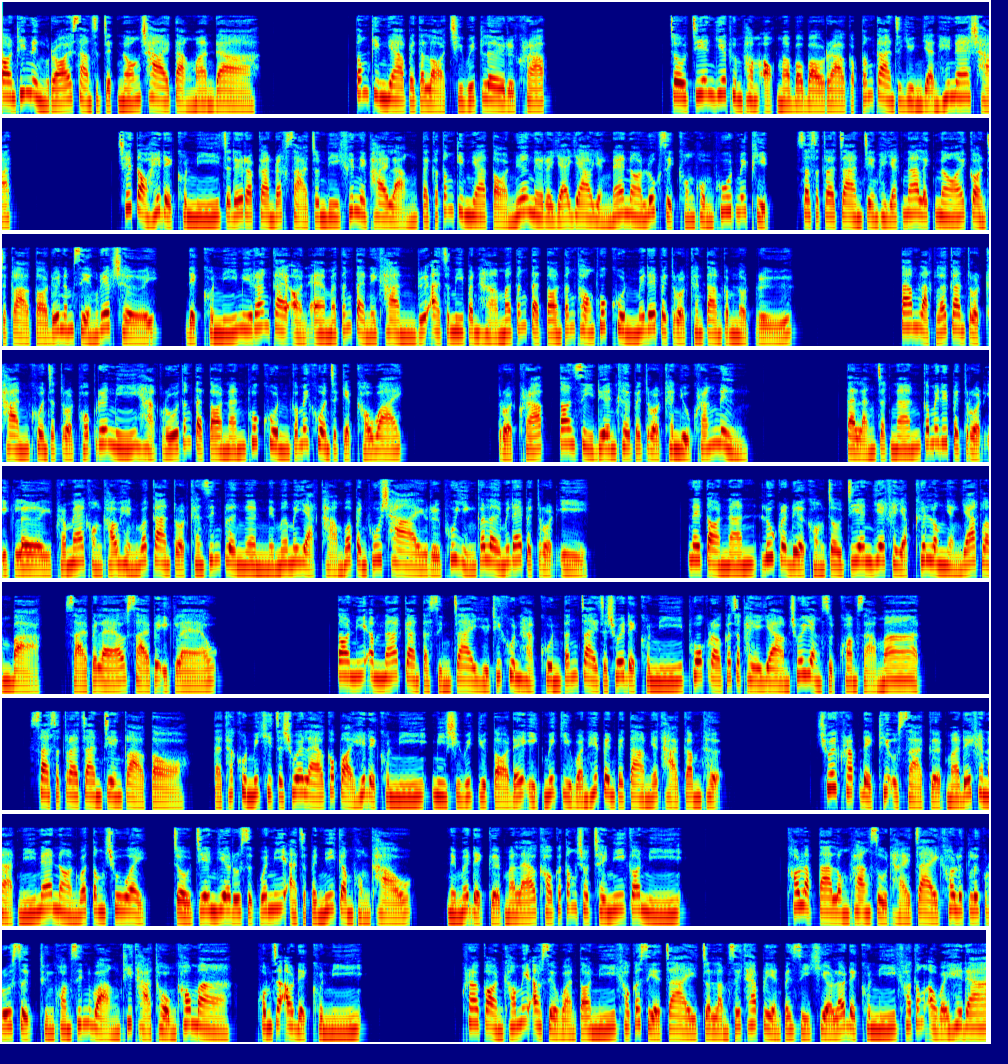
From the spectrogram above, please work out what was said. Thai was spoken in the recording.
ตอนที่หนึ่งร้อยสามสิบเจ็ดน้องชายต่างมารดา ต้องกินยาไปตลอดชีวิตเลยหรือครับ โจเจี้ยนเย่พึมพำออกมาเบาๆราวกับต้องการจะยืนยันให้แน่ชัด ใช่ต่อให้เด็กคนนี้จะได้รับการรักษาจนดีขึ้นในภายหลัง แต่ก็ต้องกินยาต่อเนื่องในระยะยาวอย่างแน่นอนลูกศิษย์ของผมพูดไม่ผิดศาสตราจารย์เจียงพยักหน้าเล็กน้อยก่อนจะกล่าวต่อด้วยน้ำเสียงเรียบเฉย เด็กคนนี้มีร่างกายอ่อนแอมาตั้งแต่ในครรภ์หรืออาจจะมีปัญหามาตั้งแต่ตอนตั้งท้องพวกคุณไม่ได้ไปตรวจคันตามกำหนดหรือ ตามหลักแล้วการตรวจคันควรจะตรวจพบเรื่องนี้ หากรู้ตั้งแต่ตอนนั้นพวกคุณก็ไม่ควรจะเก็บเขาไว้ ตรวจครับ ตอนสี่เดือนเคยไปตรวจคันอยู่ครั้งหนึ่ง แต่หลังจากนั้นก็ไม่ได้ไปตรวจอีกเลย เพราะแม่ของเขาเห็นว่าการตรวจคันสิ้นเปลืองเงินในเมื่อไม่อยากถามว่าเป็นผู้ชาย หรือผู้หญิงก็เลยไม่ได้ไปตรวจอีก ในตอนนั้นลูกกระเดือกของโจเจียนเย่ขยับขึ้นลงอย่างยากลำบาก สายไปแล้วสายไปอีกแล้วตอนนี้อำนาจการตัดสินใจอยู่ที่คุณหากคุณตั้งใจจะช่วยเด็กคนนี้ พวกเราก็จะพยายามช่วยอย่างสุดความสามารถ ศาสตราจารย์เจียงกล่าวต่อ แต่ถ้าคุณไม่คิดจะช่วยแล้วก็ปล่อยให้เด็กคนนี้มีชีวิตอยู่ต่อได้อีกไม่กี่วันให้เป็นไปตามยถากรรมเถอะ ช่วยครับเด็กที่อุตส่าห์เกิดมาได้ขนาดนี้แน่นอนว่าต้องช่วย โจเจียนเย่รู้สึกว่านี่อาจจะเป็นหนี้กรรมของเขา ในเมื่อเด็กเกิดมาแล้วเขาก็ต้องชดใช้หนี้ก้อนนี้ เขาหลับตาลงพลางสูดหายใจเข้าลึกๆรู้สึกถึงความสิ้นหวังที่ถาโถมเข้ามา ผมจะเอาเด็กคนนี้คราวก่อนเขาไม่เอาเสี่ยวหวานตอนนี้เขาก็เสียใจจนลำไส้แทบเปลี่ยนเป็นสีเขียวแล้วเด็กคนนี้เขาต้องเอาไว้ให้ได้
